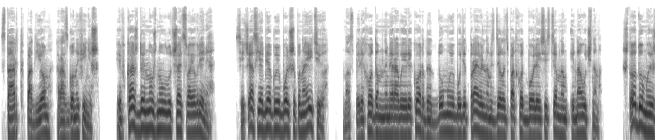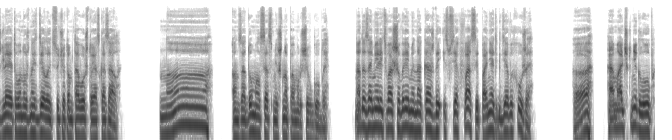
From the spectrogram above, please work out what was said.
Старт, подъем, разгон и финиш. И в каждой нужно улучшать свое время. Сейчас я бегаю больше по наитию, но с переходом на мировые рекорды, думаю, будет правильным сделать подход более системным и научным. Что думаешь, для этого нужно сделать с учетом того, что я сказал? Но... Он задумался, смешно поморщив губы. Надо замерить ваше время на каждой из всех фаз и понять, где вы хуже. О, а мальчик не глуп,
